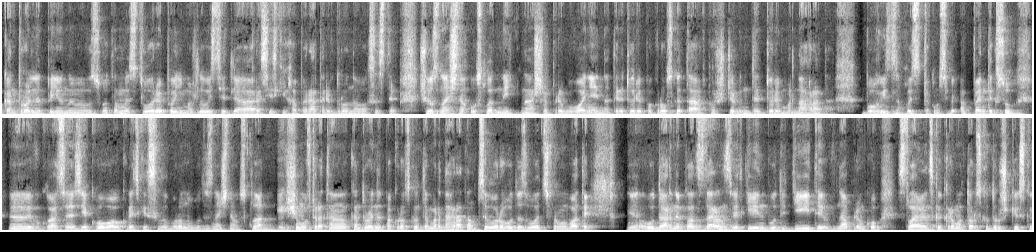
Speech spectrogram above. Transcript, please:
контроль над певними висотами створює певні можливості для російських операторів дронових систем, що значно ускладнить наше перебування на території Покровська та в першу чергу на території Мирнограда, бо він знаходиться в такому собі апендексу, е, евакуація з якого українських сил оборони буде значно ускладнена. Якщо ми втратимо контроль над Покровськом та Мирноградом, це ворогу дозволить сформувати е, ударний плацдарм, звідки він буде діяти в напрямку Славянська, Краматорська, Дружківська,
